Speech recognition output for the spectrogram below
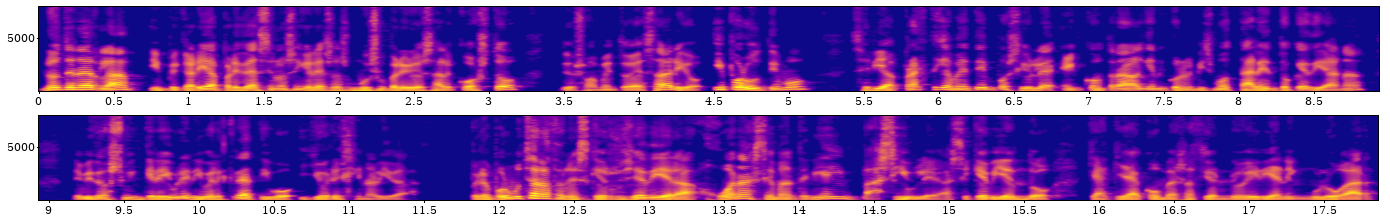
No tenerla implicaría pérdidas en los ingresos muy superiores al costo de su aumento de salario. Y por último, sería prácticamente imposible encontrar a alguien con el mismo talento que Diana debido a su increíble nivel creativo y originalidad. Pero por muchas razones que Roger diera, Juana se mantenía impasible, así que viendo que aquella conversación no iría a ningún lugar,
